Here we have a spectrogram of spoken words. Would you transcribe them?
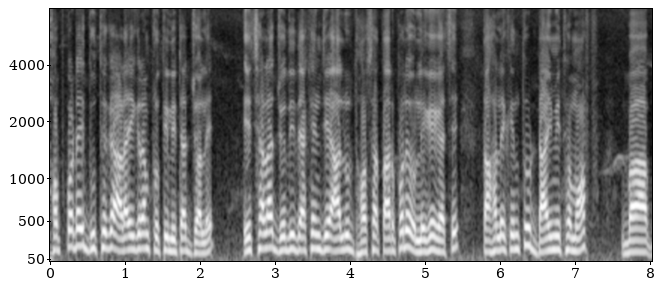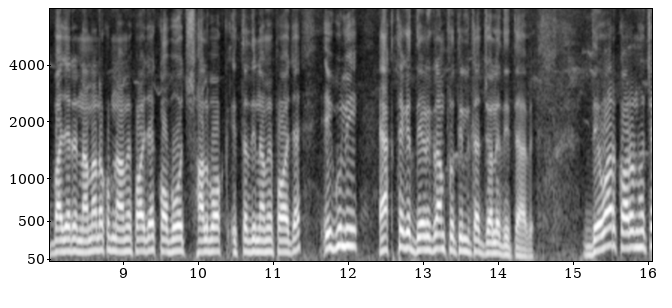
সবকটাই দু থেকে আড়াই গ্রাম প্রতি লিটার জলে এছাড়া যদি দেখেন যে আলুর ধসা তারপরেও লেগে গেছে, তাহলে কিন্তু ডাইমিথোমফ বা বাজারে নানা রকম নামে পাওয়া যায় কবচ শালবক ইত্যাদি নামে পাওয়া যায়। এগুলি এক থেকে দেড় গ্রাম প্রতি লিটার জলে দিতে হবে। দেওয়ার কারণ হচ্ছে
